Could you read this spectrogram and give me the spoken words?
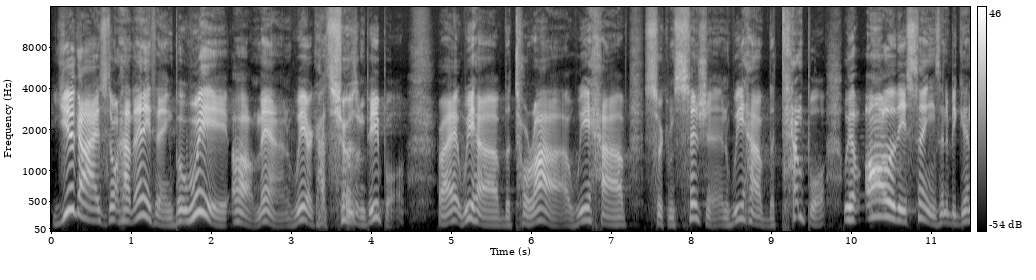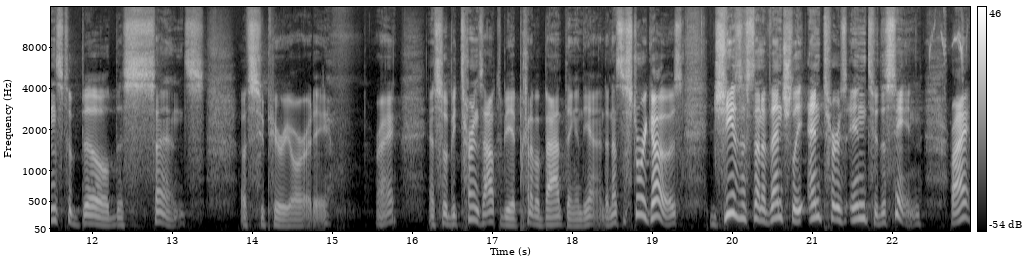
you guys don't have anything, but we, oh man, we are God's chosen people, right? We have the Torah, we have circumcision, we have the temple, we have all of these things, and it begins to build this sense of superiority right? And so it turns out to be a kind of a bad thing in the end. And as the story goes, Jesus then eventually enters into the scene, right?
